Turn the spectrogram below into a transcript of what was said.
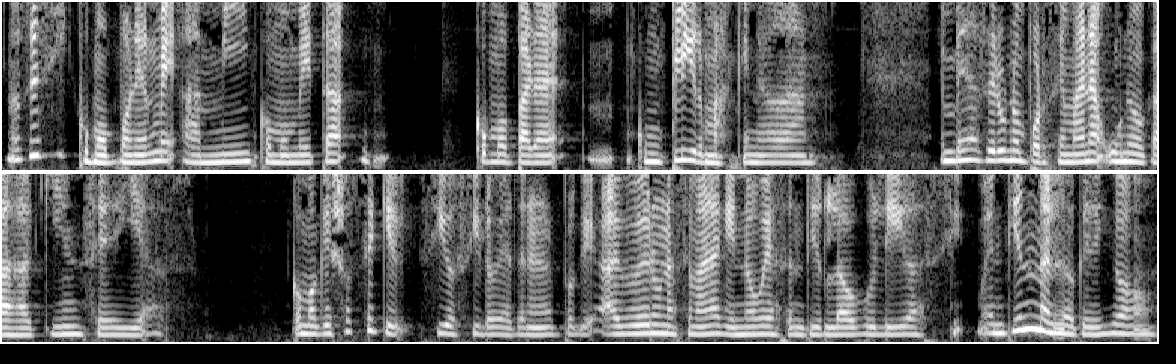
no sé si como ponerme a mí como meta, como para cumplir más que nada. En vez de hacer uno por semana, uno cada 15 días. Como que yo sé que sí o sí lo voy a tener, porque hay haber una semana que no voy a sentir la obligación. ¿Entienden lo que digo?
